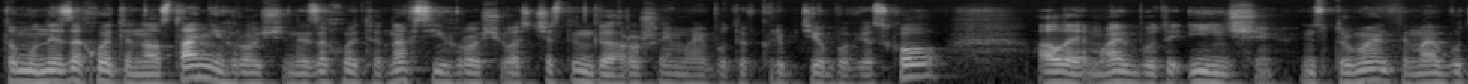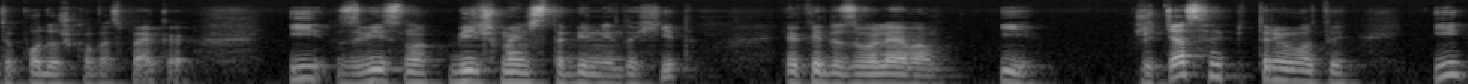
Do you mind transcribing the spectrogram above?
Тому не заходьте на останні гроші, не заходьте на всі гроші. У вас частинка грошей має бути в крипті обов'язково, але мають бути і інші інструменти, має бути подушка безпеки. І, звісно, більш-менш стабільний дохід, який дозволяє вам і життя своє підтримувати, і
